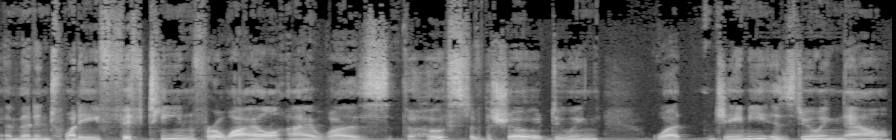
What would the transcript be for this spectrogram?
And then in 2015, for a while, I was the host of the show doing what Jamie is doing now.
